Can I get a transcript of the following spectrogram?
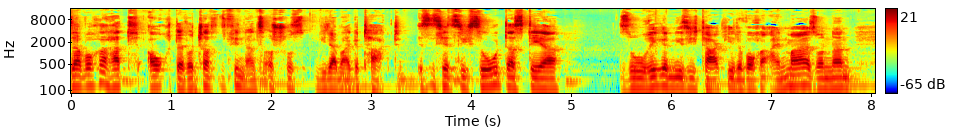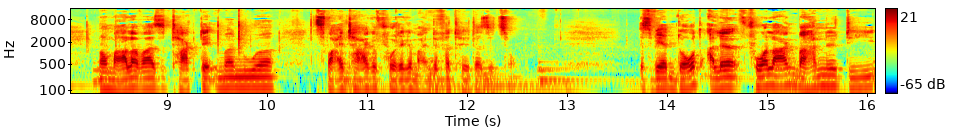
Dieser Woche hat auch der Wirtschafts- und Finanzausschuss wieder mal getagt. Es ist jetzt nicht so, dass der so regelmäßig tagt jede Woche einmal, sondern normalerweise tagt er immer nur zwei Tage vor der Gemeindevertretersitzung. Es werden dort alle Vorlagen behandelt, die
